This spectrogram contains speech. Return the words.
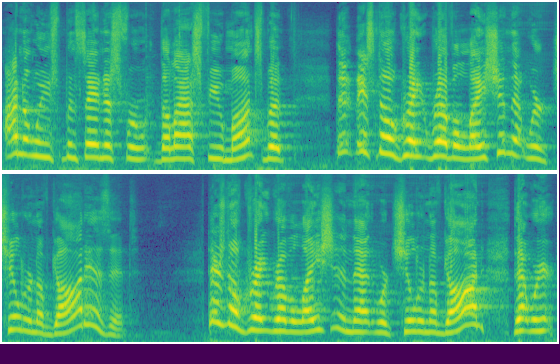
I know we've been saying this for the last few months, but it's no great revelation that we're children of God, is it? There's no great revelation in that we're children of God, that, we're,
